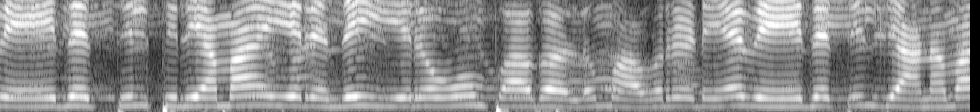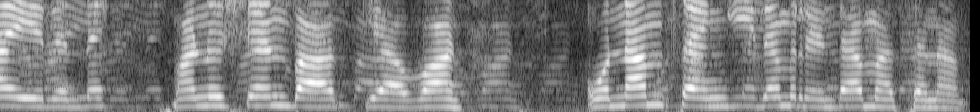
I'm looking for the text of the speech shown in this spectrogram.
வேதத்தில் பிரியமாயிருந்து இரவும் பகலும் அவருடைய வேதத்தில் தியானமாயிருந்து மனுஷன் பாக்கியவான் ஒன்றாம் சங்கீதம் ரெண்டாம் வசனம்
